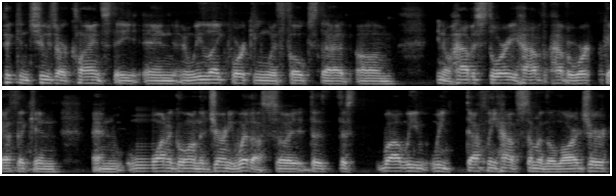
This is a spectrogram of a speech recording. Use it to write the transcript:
pick and choose our clients. They and and we like working with folks that um, you know have a story have have a work ethic and and want to go on the journey with us. So it, the, this while we we definitely have some of the larger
